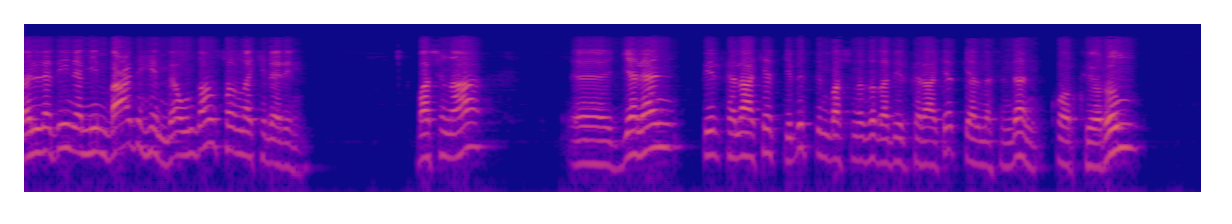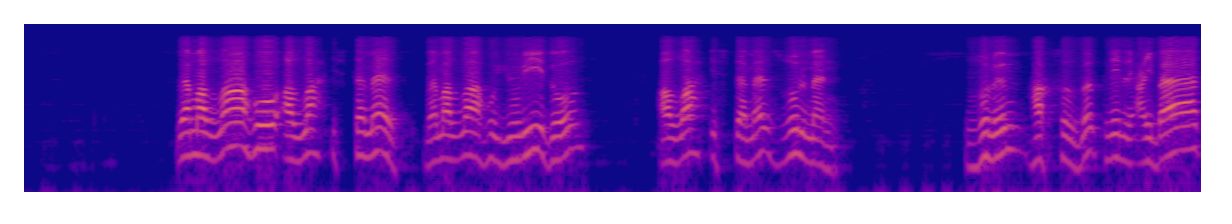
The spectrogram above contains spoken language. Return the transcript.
vellezine min ba'dihim ve ondan sonrakilerin başına e, gelen bir felaket gibi sizin başınıza da bir felaket gelmesinden korkuyorum. Ve mallahu Allah istemez. ve mallahu yuridu. Allah istemez zulmen. Zulüm, haksızlık lil ibad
